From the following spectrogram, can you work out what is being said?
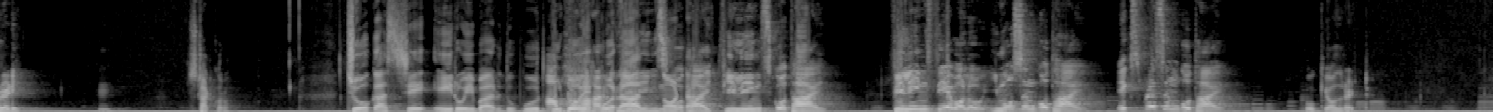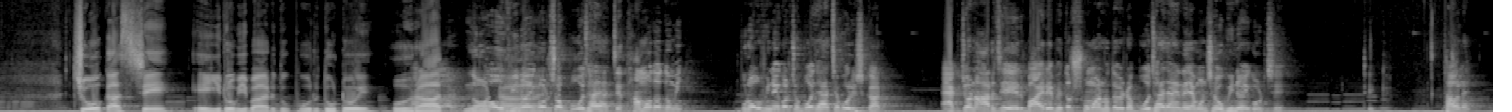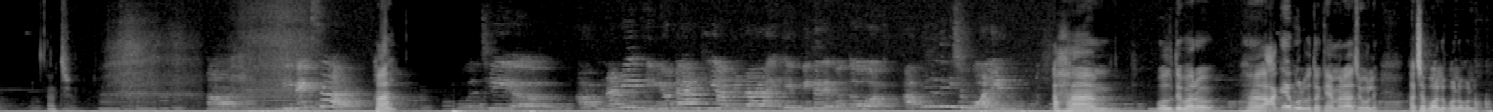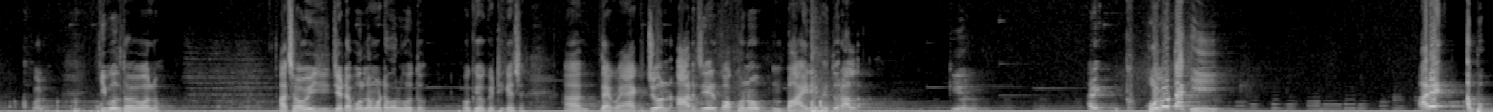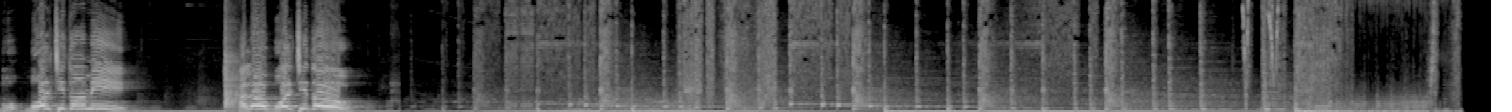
Ready start করো চোখ আসছে এই রবিবার দুপুর দুটোয় ও রাত ফিলিংস কোথায় ফিলিংস কোথায়? ফিলিংস দিয়ে বলো। ইমোশন কোথায়? এক্সপ্রেশন কোথায়? ওকে অল রাইট চোখ আসছে এই রবিবার দুপুর দুটোয় ও রাত পুরো নটা অভিনয় করছ বোঝা যাচ্ছে। থামো তো তুমি। পুরো অভিনয় করছ বোঝা যাচ্ছে পরিষ্কার। একজন আরজের বাইরে ভেতর সমান হতে এটা বোঝা যায় না যেমন সে অভিনয় করছে। ঠিক। তাহলে? আচ্ছা। বিবেক স্যার হ্যাঁ? বলছি আপনার এই ভিডিওটা কি আমরা এফবিতে দেবো তো আপনি যদি কিছু বলেন। হ্যাঁ বলতে পারো। হ্যাঁ আগে বলব তো ক্যামেরা আছে বলে। আচ্ছা বলো বলো বলো বলো। কি বলতে হবে বলো? আচ্ছা ওই যেটা বললাম ওটা বলব তো? ওকে ওকে ঠিক আছে। দেখো একজন আরজের কখনো বাইরে ভেতর আলা কি হলো? আরে হলোটা কি? বলছি তো আমি। হ্যালো বলছি তো।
